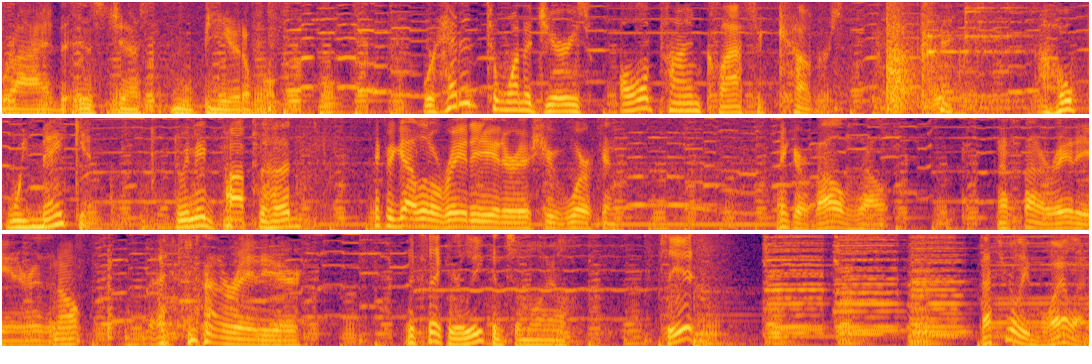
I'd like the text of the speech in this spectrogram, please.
ride is just beautiful. We're headed to one of Jerry's all time classic covers. I hope we make it. Do we need to pop the hood? I think we got a little radiator issue working. I think our valve's out. That's not a radiator, is it? Nope, that's not a radiator. Looks like we're leaking some oil. See it? That's really boiling.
